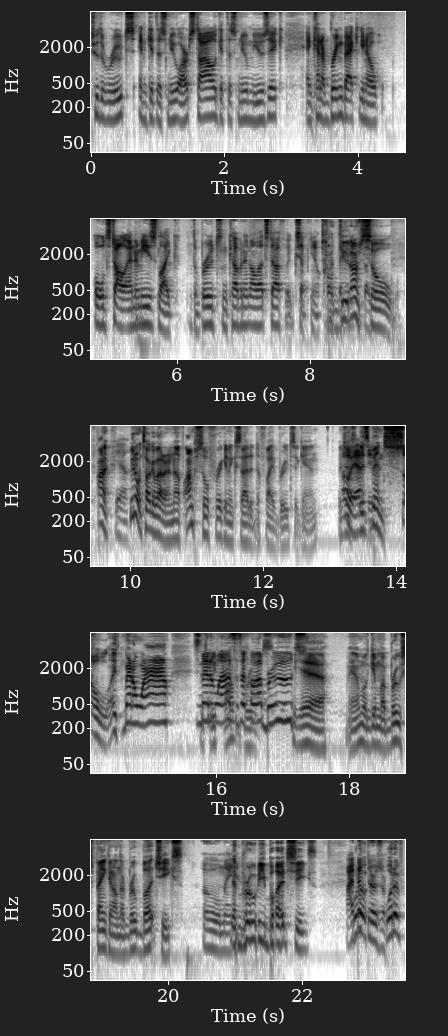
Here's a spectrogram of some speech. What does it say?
to the roots and get this new art style, get this new music and kind of bring back, you know, old style enemies like the Brutes and Covenant and all that stuff except, you know, called Dude, I'm like- so I, Yeah. we don't talk about it enough. I'm so freaking excited to fight brutes again. It's Oh, just- yeah, it's dude. been so it's been a while. It's been a while since I fought brutes. Yeah, man, I'm gonna give him a brute spanking on the brute butt cheeks, Oh man. the broody butt cheeks. I What bet if- there's a what if-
